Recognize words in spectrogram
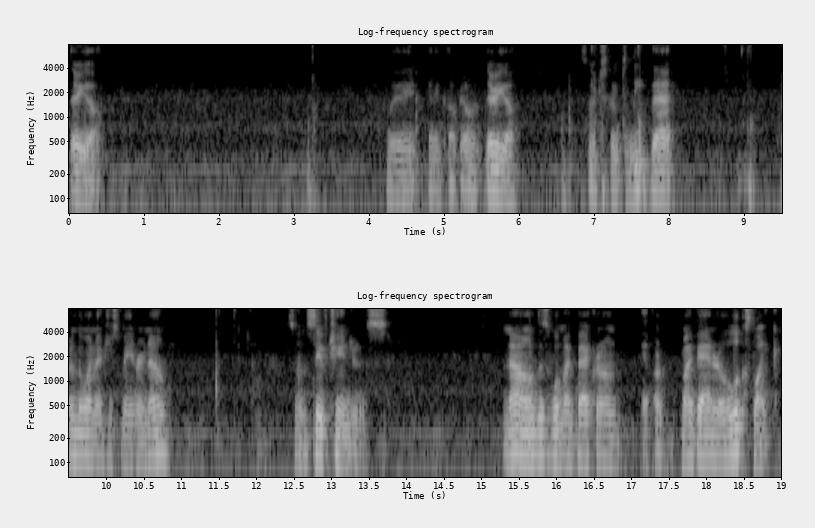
There you go. Wait, I didn't copy all. There you go. So I'm just gonna delete that. Put in the one I just made right now. So save changes. Now this is what my background or my banner looks like.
